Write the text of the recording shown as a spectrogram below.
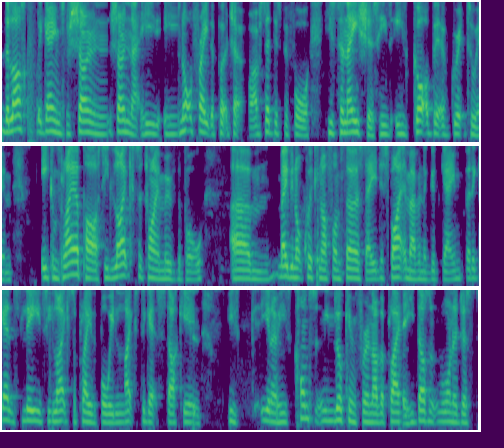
the last couple of games have shown shown that he he's not afraid to put a check. I've said this before. He's tenacious. He's he's got a bit of grit to him. He can play a pass. He likes to try and move the ball. Um, maybe not quick enough on Thursday, despite him having a good game. But against Leeds, he likes to play the ball. He likes to get stuck in. He's, you know, he's constantly looking for another player. He doesn't want to just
